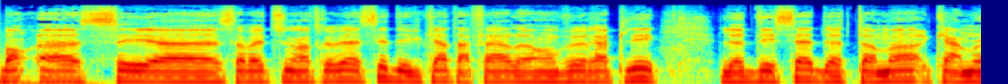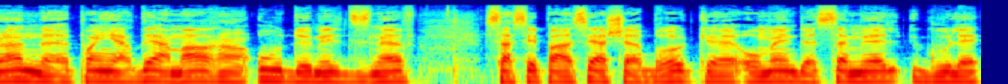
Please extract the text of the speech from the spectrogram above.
Bon, euh, c'est, euh, ça va être une entrevue assez délicate à faire. là. On veut rappeler le décès de Thomas Cameron, euh, poignardé à mort en août 2019. Ça s'est passé à Sherbrooke, euh, aux mains de Samuel Goulet,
